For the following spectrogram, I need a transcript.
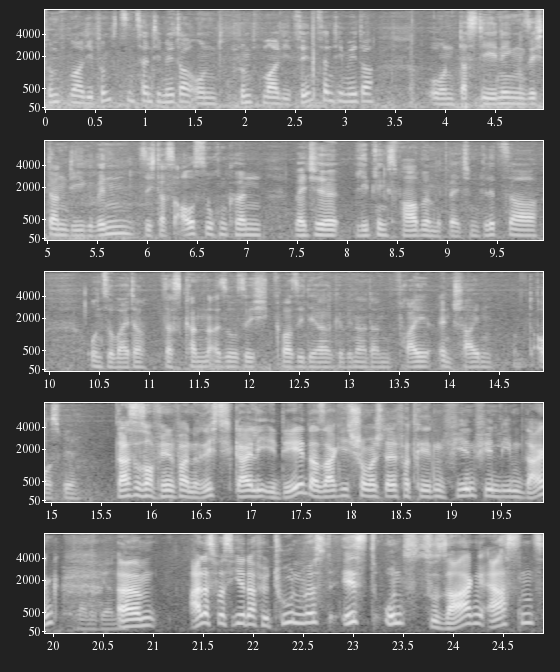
fünfmal die 15 cm und fünfmal die 10 cm. Und dass diejenigen sich dann, die gewinnen, sich das aussuchen können, welche Lieblingsfarbe mit welchem Glitzer und so weiter. Das kann also sich quasi der Gewinner dann frei entscheiden und auswählen. Das ist auf jeden Fall eine richtig geile Idee. Da sage ich schon mal stellvertretend vielen, vielen lieben Dank. Gerne, gerne. Ähm, alles, was ihr dafür tun müsst, ist uns zu sagen, erstens,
